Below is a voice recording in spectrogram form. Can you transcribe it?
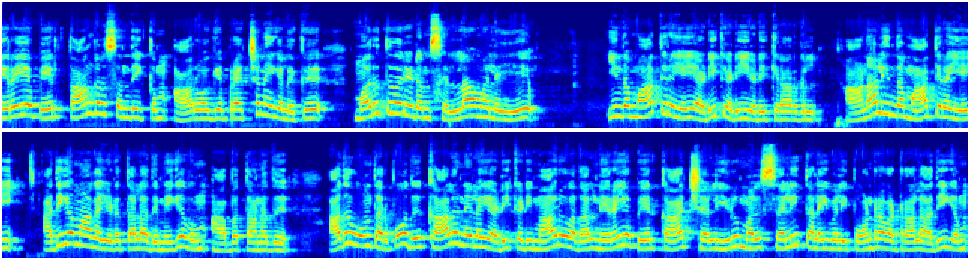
நிறைய பேர் தாங்கள் சந்திக்கும் ஆரோக்கிய பிரச்சனைகளுக்கு மருத்துவரிடம் செல்லாமலேயே இந்த மாத்திரையை அடிக்கடி எடுக்கிறார்கள். ஆனால் இந்த மாத்திரையை அதிகமாக எடுத்தால் அது மிகவும் ஆபத்தானது. அதுவும் தற்போது காலநிலை அடிக்கடி மாறுவதால் நிறைய பேர் காய்ச்சல் இருமல் சளி தலைவலி போன்றவற்றால் அதிகம்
